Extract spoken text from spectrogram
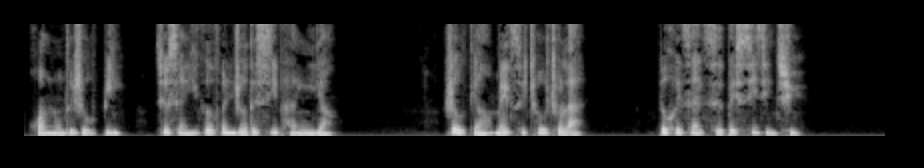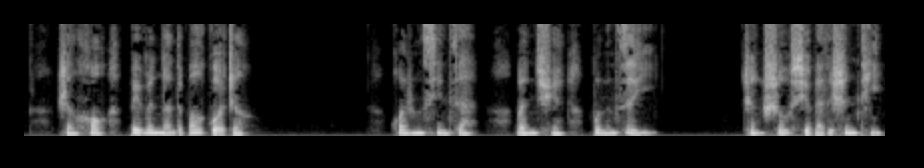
黄蓉的肉臂就像一个温柔的吸盘一样，肉屌每次抽出来，都会再次被吸进去，然后被温暖的包裹着。黄蓉现在完全不能自已，成熟雪白的身体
